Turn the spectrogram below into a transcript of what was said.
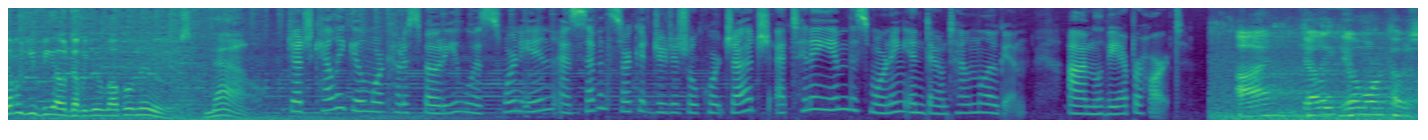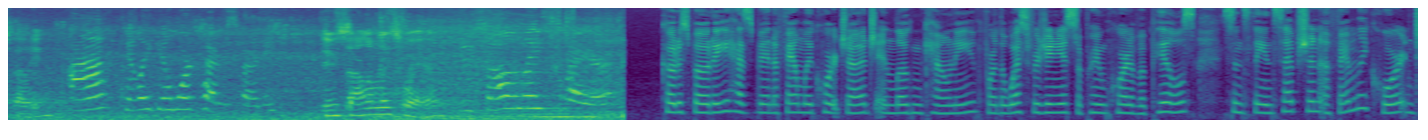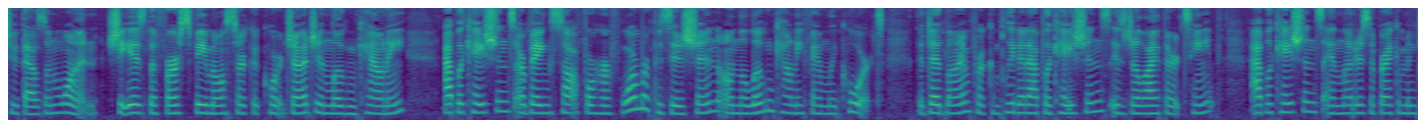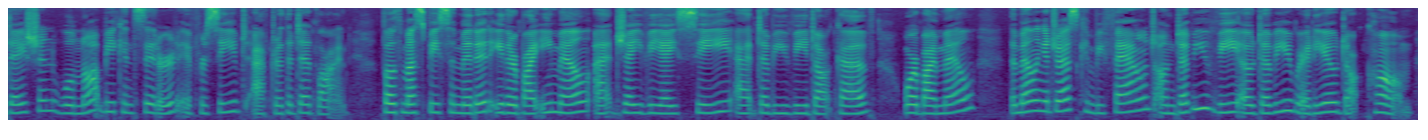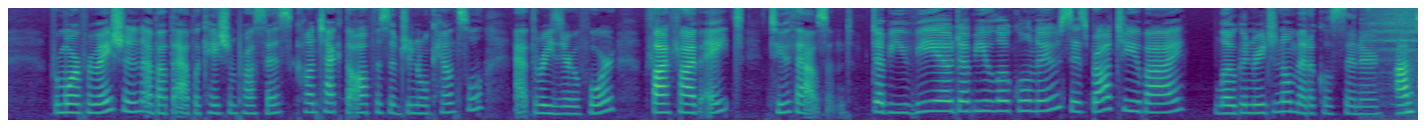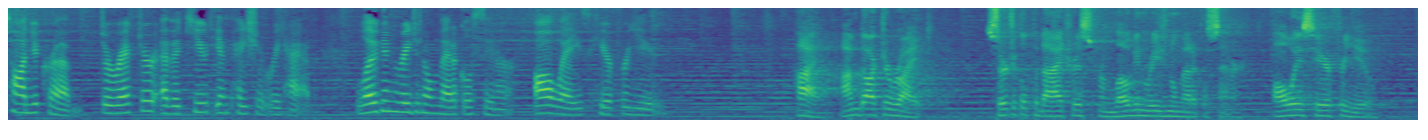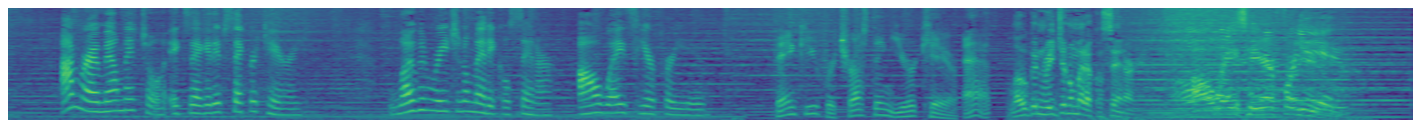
WVOW Local News now. Judge Kelly Gilmore Codispoti was sworn in as 7th Circuit Judicial Court Judge at 10 a.m. this morning in downtown Logan. I'm Livia Epperhart. I, Kelly Gilmore Codispoti, I, Kelly Gilmore Codispoti, do solemnly swear do solemnly swear Codispoti has been a family court judge in Logan County for the West Virginia Supreme Court of Appeals since the inception of family court in 2001. She is the first female circuit court judge in Logan County. Applications are being sought for her former position on the Logan County Family Court. The deadline for completed applications is July 13th. Applications and letters of recommendation will not be considered if received after the deadline. Both must be submitted either by email at jvac at wv.gov or by mail. The mailing address can be found on wvowradio.com. For more information about the application process, contact the Office of General Counsel at 304 558 2000. WVOW Local News is brought to you by Logan Regional Medical Center. I'm Tanya Crubb, Director of Acute Inpatient Rehab. Logan Regional Medical Center, always here for you. Hi, I'm Dr. Wright, surgical podiatrist from Logan Regional Medical Center, always here for you. I'm Romel Mitchell, Executive Secretary. Logan Regional Medical Center, always here for you. Thank you for trusting your care at Logan Regional Medical Center. Always here for you.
